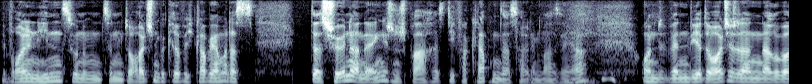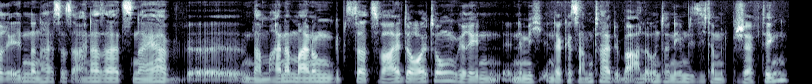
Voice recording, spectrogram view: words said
wir wollen hin zu einem, zu einem deutschen Begriff. Ich glaube, wir haben das, das Schöne an der englischen Sprache ist, die verknappen das halt immer sehr. Und wenn wir Deutsche dann darüber reden, dann heißt das einerseits, naja, äh, nach meiner Meinung gibt es da zwei Deutungen. Wir reden nämlich in der Gesamtheit über alle Unternehmen, die sich damit beschäftigen.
